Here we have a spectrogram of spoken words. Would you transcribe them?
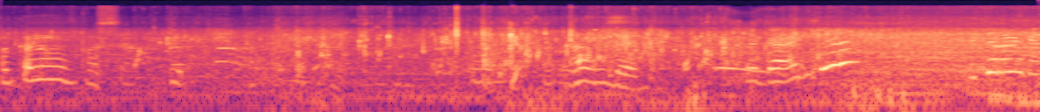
Huwag ka nang basa. Hundred. So guys, picturean ka.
